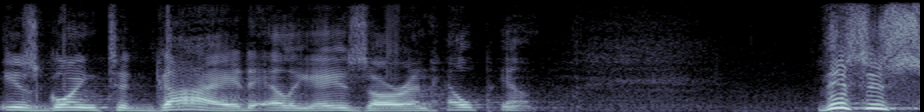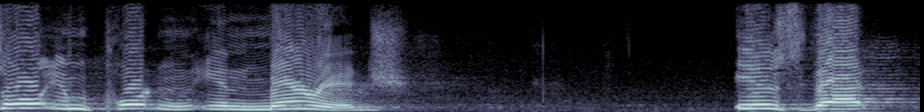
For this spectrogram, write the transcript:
is going to guide Eleazar and help him. This is so important in marriage is that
